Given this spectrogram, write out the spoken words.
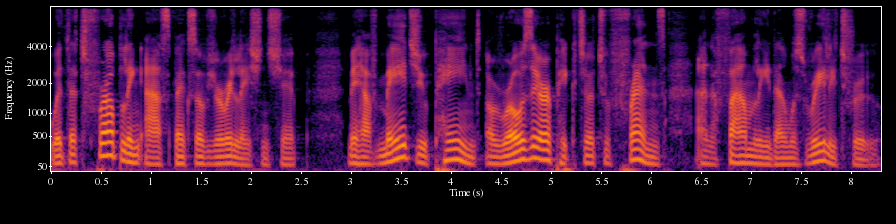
with the troubling aspects of your relationship may have made you paint a rosier picture to friends and family than was really true.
